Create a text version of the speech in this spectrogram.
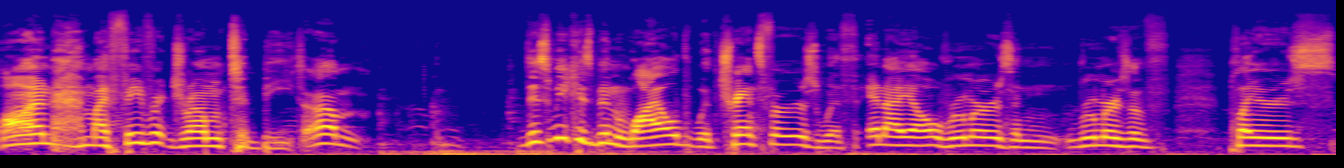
on my favorite drum to beat. Um, this week has been wild with transfers, with NIL rumors, and rumors of players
